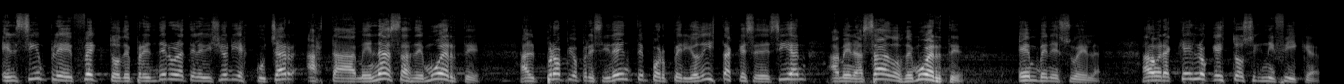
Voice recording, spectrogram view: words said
el simple efecto de prender una televisión y escuchar hasta amenazas de muerte al propio presidente por periodistas que se decían amenazados de muerte en Venezuela. Ahora, ¿qué es lo que esto significa?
